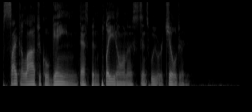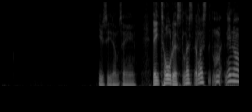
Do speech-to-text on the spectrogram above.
psychological game that's been played on us since we were children? You see what I'm saying? They told us let's let's you know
